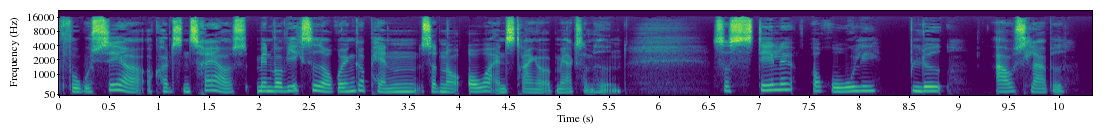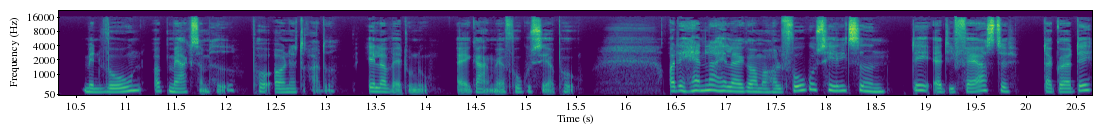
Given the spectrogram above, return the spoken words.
fokuserer og koncentrerer os, men hvor vi ikke sidder og rynker panden, så den overanstrenger opmærksomheden. Så stille og rolig, blød, afslappet, men vågen opmærksomhed på åndedrættet, eller hvad du nu er i gang med at fokusere på. Og det handler heller ikke om at holde fokus hele tiden. Det er de færreste, der gør det.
